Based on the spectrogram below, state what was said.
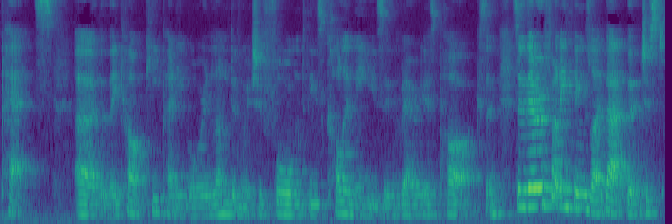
pets uh, that they can't keep anymore in London, which have formed these colonies in various parks. And so there are funny things like that that just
